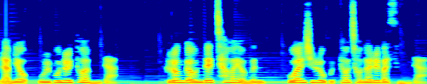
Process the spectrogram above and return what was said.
라며 울분을 토합니다. 그런 가운데 차화영은 보안실로부터 전화를 받습니다.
